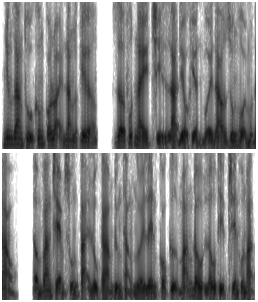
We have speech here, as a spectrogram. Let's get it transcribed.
Nhưng giang thủ không có loại năng lực kia, giờ phút này chỉ là điều khiển mười đao dung hội một đao, ầm vang chém xuống tại lục ám đứng thẳng người lên có cự mãng đầu lâu thịt trên khuôn mặt.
